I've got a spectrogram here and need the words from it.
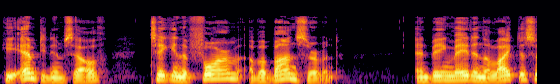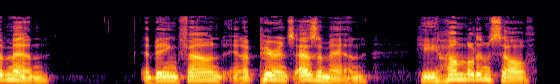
He emptied himself, taking the form of a bondservant, and being made in the likeness of men, and being found in appearance as a man, he humbled himself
